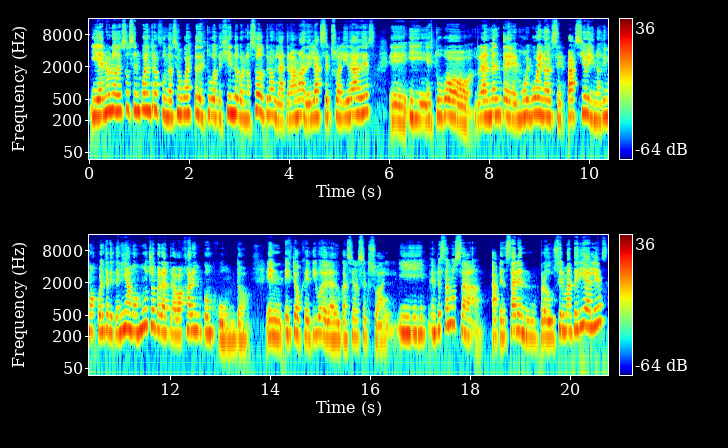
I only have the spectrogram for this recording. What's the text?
Y en uno de esos encuentros, Fundación Huésped estuvo tejiendo con nosotros la trama de las sexualidades eh, y estuvo realmente muy bueno ese espacio y nos dimos cuenta que teníamos mucho para trabajar en conjunto en este objetivo de la educación sexual. Y empezamos a, pensar en producir materiales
